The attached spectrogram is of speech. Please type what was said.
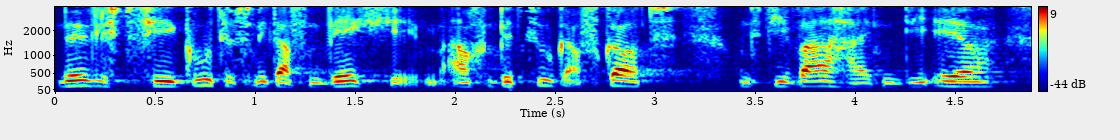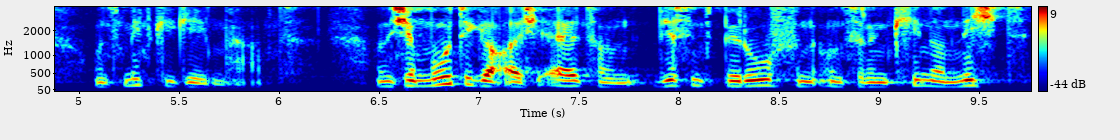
möglichst viel Gutes mit auf den Weg geben, auch in Bezug auf Gott und die Wahrheiten, die er uns mitgegeben hat. Und ich ermutige euch Eltern, wir sind berufen, unseren Kindern nicht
